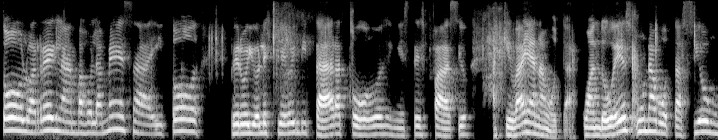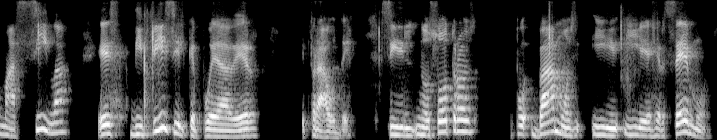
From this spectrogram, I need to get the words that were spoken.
todo lo arreglan bajo la mesa y todo. Pero yo les quiero invitar a todos en este espacio a que vayan a votar. Cuando es una votación masiva, es difícil que pueda haber fraude. Si nosotros vamos y, ejercemos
